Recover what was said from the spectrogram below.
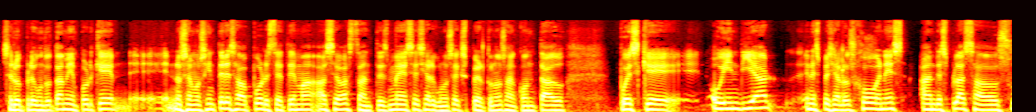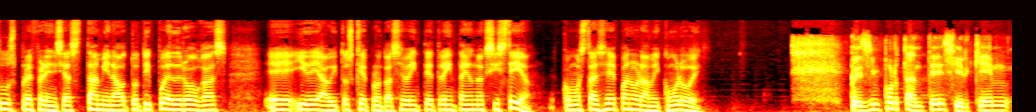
Se lo pregunto también porque eh, nos hemos interesado por este tema hace bastantes meses y algunos expertos nos han contado pues que hoy en día, en especial los jóvenes, han desplazado sus preferencias también a otro tipo de drogas y de hábitos que de pronto hace 20, 30 años no existía. ¿Cómo está ese panorama y cómo lo ve? Pues es importante decir que,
